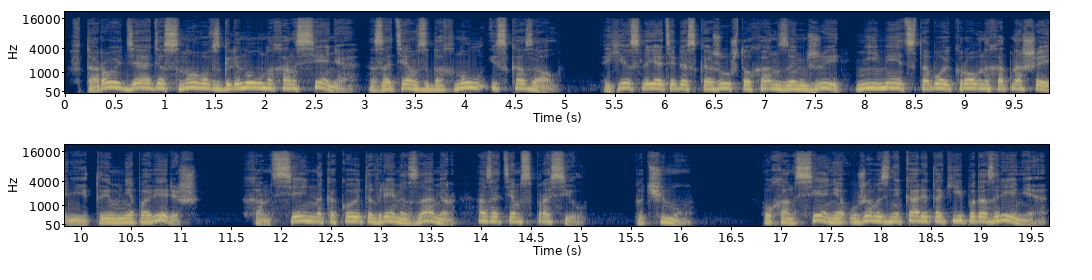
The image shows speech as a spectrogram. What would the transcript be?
Второй дядя снова взглянул на Хан Сеня, затем вздохнул и сказал «Если я тебе скажу, что Хан Зэньджи не имеет с тобой кровных отношений, ты мне поверишь?» Хан Сень на какое-то время замер, а затем спросил «Почему?». У Хан Сеня уже возникали такие подозрения,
